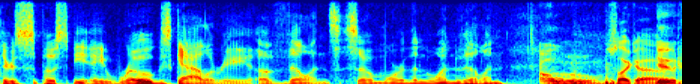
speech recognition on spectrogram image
there's supposed to be a rogues gallery of villains, so more than one villain. oh, Ooh, it's like a Dude,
